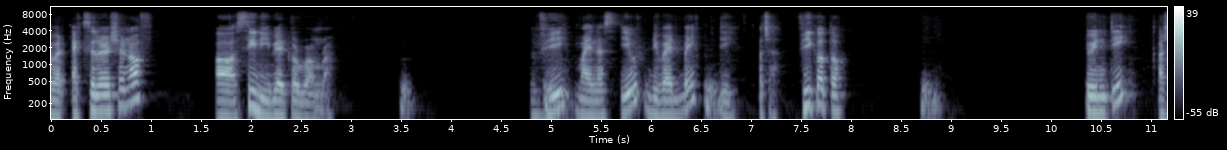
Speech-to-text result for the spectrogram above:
এবার অ্যাক্সেলারেশন অফ সিডি বের করব আমরা। V minus u divide by d আচ্ছা ভি কত? টোয়েন্টি আর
